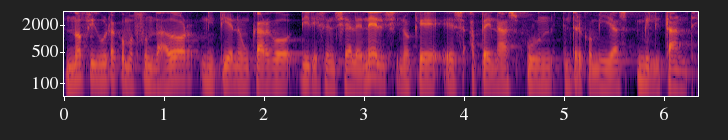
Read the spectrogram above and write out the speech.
no figura como fundador ni tiene un cargo dirigencial en él, sino que es apenas un, entre comillas, militante.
